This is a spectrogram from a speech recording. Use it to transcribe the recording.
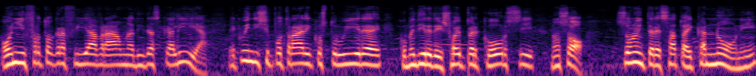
ogni fotografia avrà una didascalia e quindi si potrà ricostruire come dire, dei suoi percorsi, non so, sono interessato ai cannoni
